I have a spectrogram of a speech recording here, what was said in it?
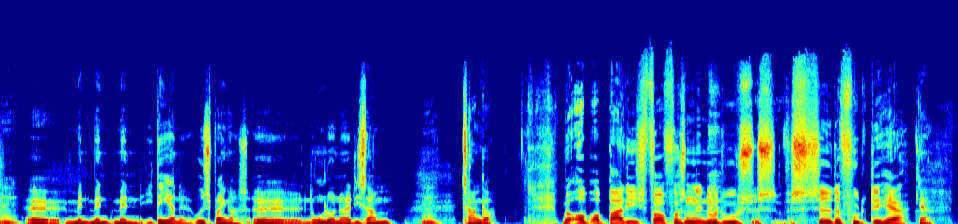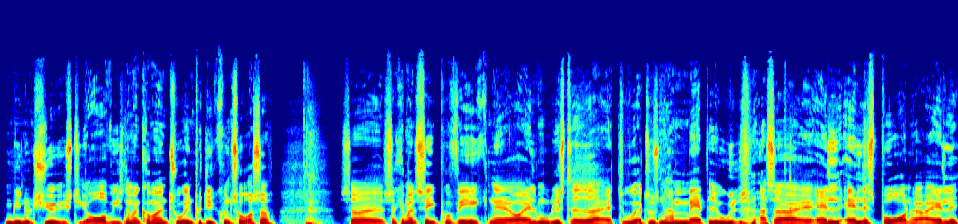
Mm. Øh, men, men, men idéerne udspringer øh, nogenlunde af de samme mm. tanker. Og, og bare lige for at få sådan, nu har du siddet og fulgt det her ja. minutiøst i overvis, når man kommer en tur ind på dit kontor, så så, øh, så kan man se på væggene og alle mulige steder, at du, at du sådan har mappet ud, altså øh, alle, alle sporene og alle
